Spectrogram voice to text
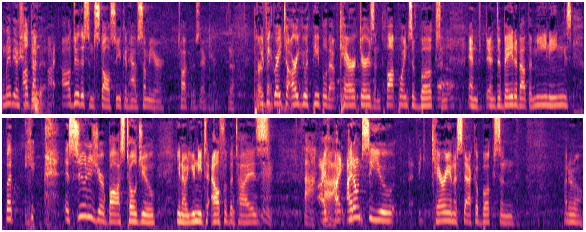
maybe I should I'll, do I'm- that. I, I'll do this in stall so you can have some of your tacos there, Ken. Yeah. You'd be great to argue with people about characters and plot points of books and, and and debate about the meanings. But he, as soon as your boss told you, you know, you need to alphabetize, I, I, I don't see you carrying a stack of books and I don't know.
